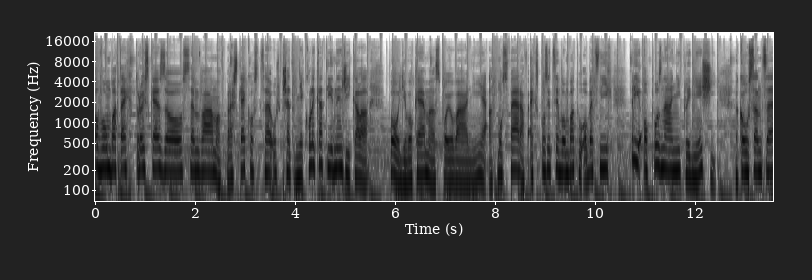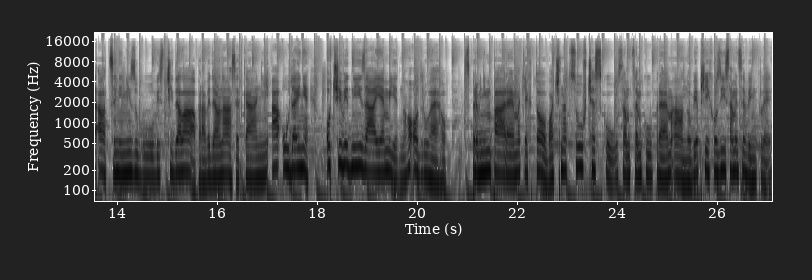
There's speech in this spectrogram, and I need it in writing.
O vombatech v Trojské zoo jsem vám v Pražské kostce už před několika týdny říkala. Po divokém spojování je atmosféra v expozici vombatů obecných prý o poznání klidnější. Kousance a cenění zubů vystřídala pravidelná setkání a údajně očividný zájem jednoho o druhého. S prvním párem těchto vačnaců v Česku, samcem Kůprem a nově příchozí samici Winkly,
